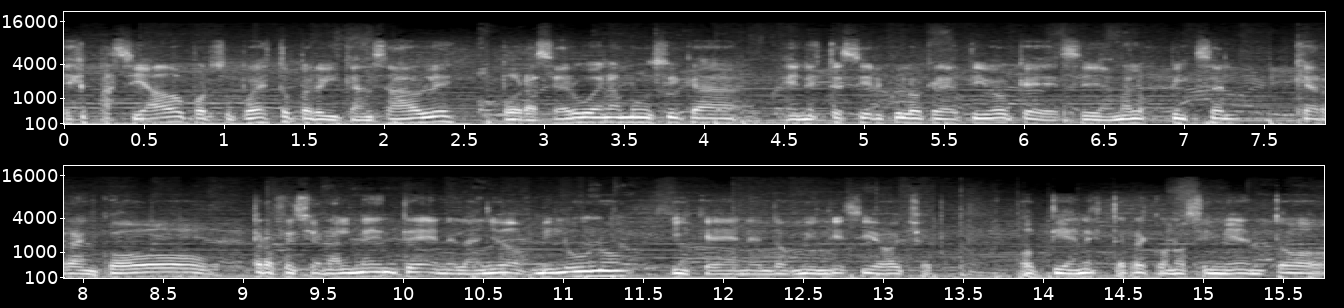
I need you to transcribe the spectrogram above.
espaciado por supuesto, pero incansable, por hacer buena música en este círculo creativo que se llama Los Pixel, que arrancó profesionalmente en el año 2001 y que en el 2018 obtiene este reconocimiento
